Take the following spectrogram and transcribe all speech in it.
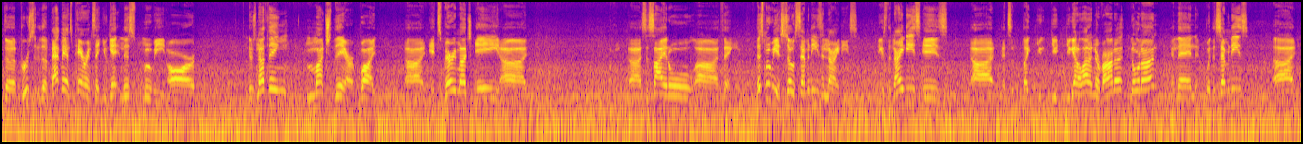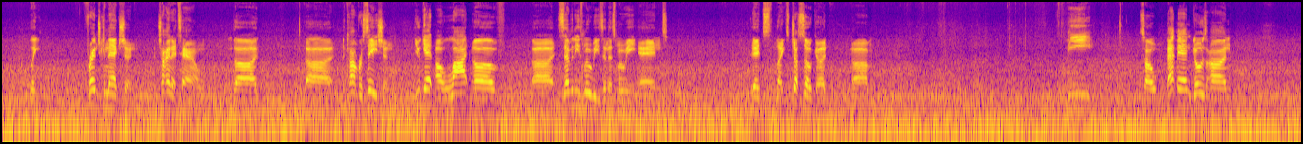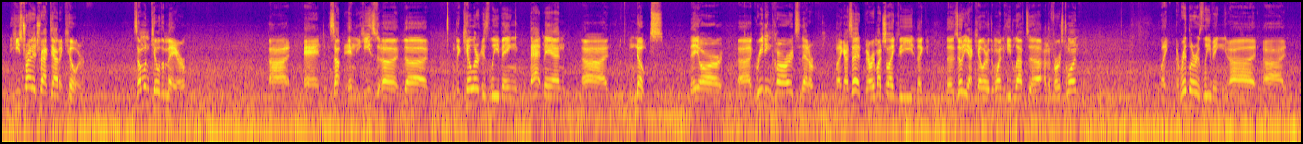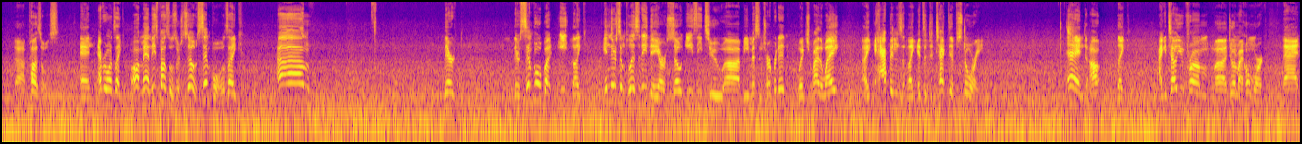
the Bruce the Batman's parents that you get in this movie are there's nothing much there, but uh, it's very much a uh, uh, societal uh, thing. This movie is so 70s and 90s because the 90s is uh, it's like you, you you get a lot of Nirvana going on, and then with the 70s, uh, like French Connection, Chinatown, the the conversation. You get a lot of 70s movies in this movie, and it's like just so good. Um, the so Batman goes on. He's trying to track down a killer. Someone killed the mayor, uh, and so and he's uh, the the killer is leaving Batman uh, notes. They are uh, greeting cards that are, like I said, very much like the the the Zodiac killer, the one he left uh, on the first one. Like the Riddler is leaving uh, uh, uh, puzzles, and everyone's like, "Oh man, these puzzles are so simple." It's like, um, they're they're simple, but e- like in their simplicity, they are so easy to uh, be misinterpreted. Which, by the way, like, happens like it's a detective story, and I'll like I can tell you from uh, doing my homework that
